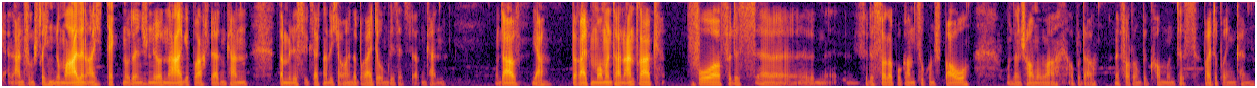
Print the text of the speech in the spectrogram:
in Anführungsstrichen normalen Architekten oder Ingenieuren nahegebracht werden kann, damit es, wie gesagt, natürlich auch in der Breite umgesetzt werden kann. Und da ja, bereiten wir momentan einen Antrag vor für das, äh, für das Förderprogramm Zukunft Bau und dann schauen wir mal, ob wir da eine Förderung bekommen und das weiterbringen können.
